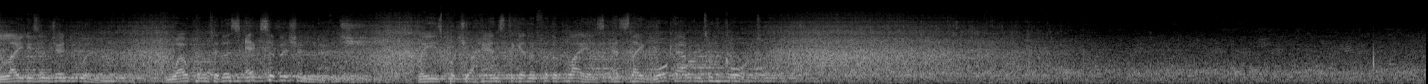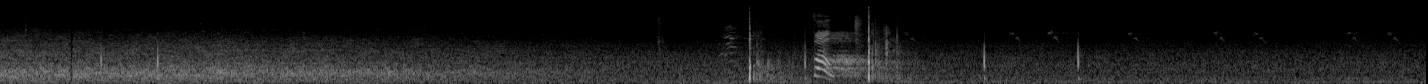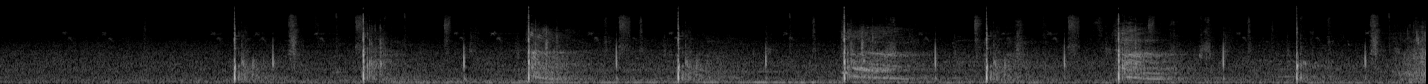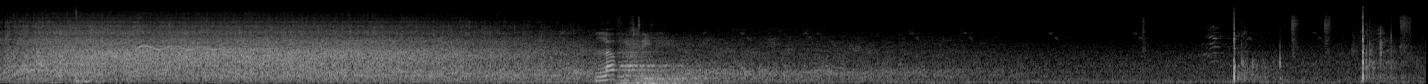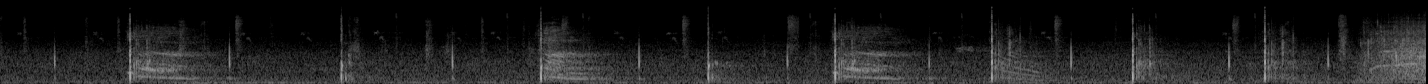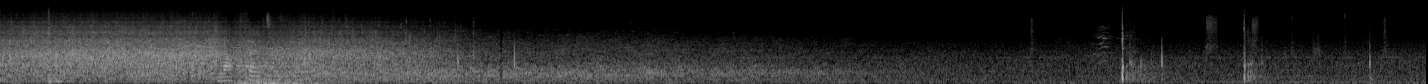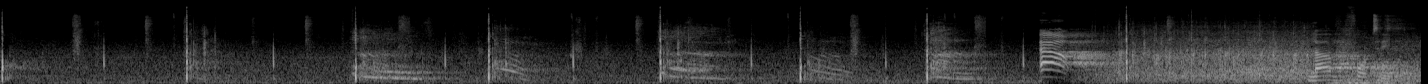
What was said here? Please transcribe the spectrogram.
Ladies and gentlemen, welcome to this exhibition match. Please put your hands together for the players as they walk out onto the court. Love 15. Love 40.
